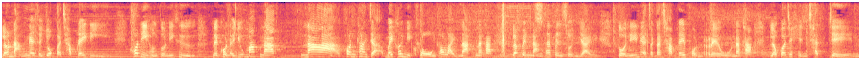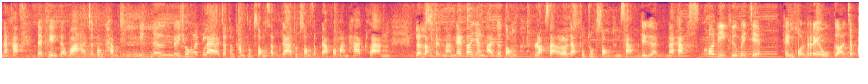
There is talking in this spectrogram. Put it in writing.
แล้วหนังเนี่ยจะยกกระชับได้ดี ข้อดีของตัวนี้คือในคนอายุมากนัก หน้าค่อนข้างจะไม่ค่อยมีโครงเท่าไหร่นักนะคะ และเป็นหนังถ้าเป็นส่วนใหญ่ ตัวนี้เนี่ยจะกระชับได้ผลเร็วนะคะ แล้วก็จะเห็นชัดเจนนะคะ แต่เพียงแต่ว่าอาจจะต้องทำทีนิดนึงในช่วงแรกๆอาจจะต้องทำทุก 2 สัปดาห์ทุก 2 สัปดาห์ประมาณ 5 ครั้ง แล้วหลังจากนั้นเนี่ยก็ยังอาจจะต้องรักษาระดับทุก ๆ 2-3 เดือนนะคะ ข้อดีคือไม่เจ็บ เห็นผลเร็วก่อนจะไป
